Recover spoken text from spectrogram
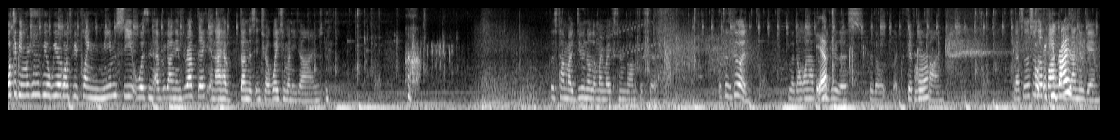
What's up, gamers? In this video, we are going to be playing Meme Sea with an epic guy named Reptic, and I have done this intro way too many times. this time, I do know that my mic's turned on for sure, which is good, because I don't want to have to Yep. redo this for the like 50th Uh-huh. time. Yeah, so this is So a fun guys- brand new game.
